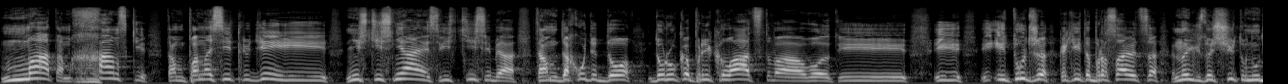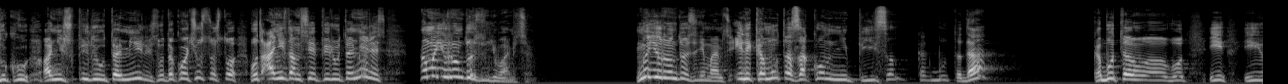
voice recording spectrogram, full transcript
матом, хамски там поносить людей и не стесняясь вести себя, там доходит до, до рукоприкладства, вот, и, и, и, и тут же какие-то бросаются на их защиту, ну такую, они ж переутомились, вот такое чувство, что вот они там все переутомились, а мы ерундой занимаемся. Мы ерундой занимаемся. Или кому-то закон не писан, как будто, да? Как будто э, вот, и, и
